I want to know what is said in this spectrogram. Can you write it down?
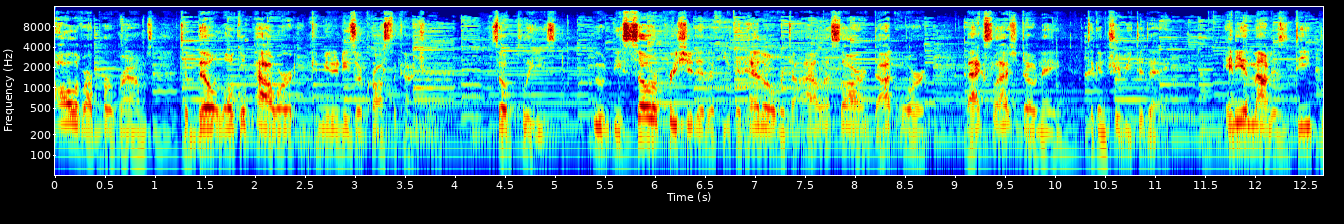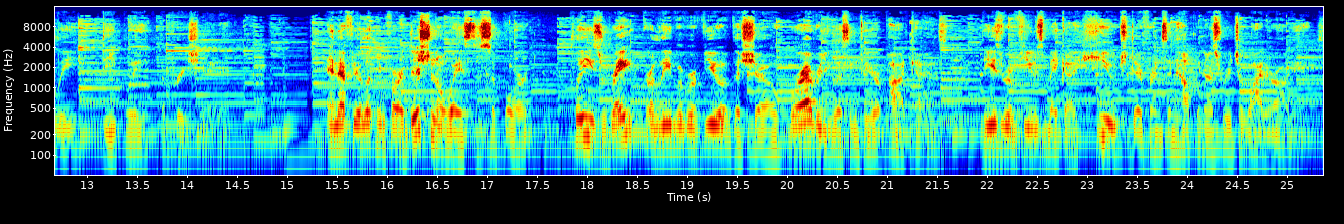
all of our programs to build local power in communities across the country. So please, we would be so appreciative if you could head over to ilsr.org backslash donate to contribute today. Any amount is deeply, deeply appreciated. And if you're looking for additional ways to support, please rate or leave a review of the show wherever you listen to your podcast. These reviews make a huge difference in helping us reach a wider audience.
